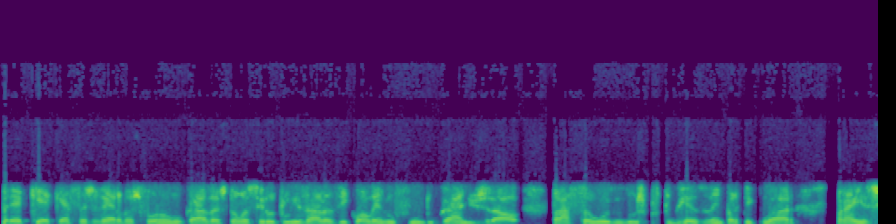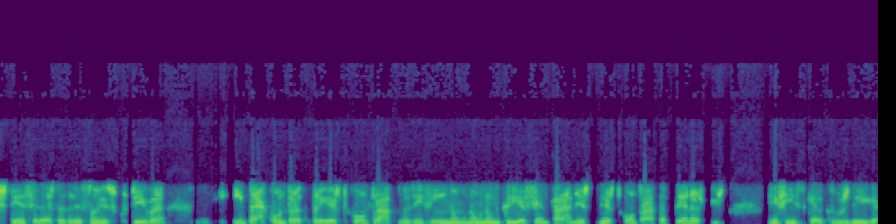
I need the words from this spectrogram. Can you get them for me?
para que é que essas verbas foram alocadas, estão a ser utilizadas e qual é, no fundo, o ganho geral para a saúde dos portugueses em particular, para a existência desta direção executiva e para, contra, para este contrato, mas enfim, não, não, não me queria sentar neste, neste contrato apenas, isto, enfim, se quer que vos diga,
